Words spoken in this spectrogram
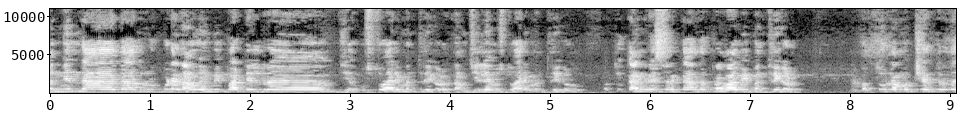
ಬಂದಿಂದಾದ್ರೂ ಕೂಡ ನಾವು ಎಂ ಬಿ ಪಾಟೀಲ್ ಉಸ್ತುವಾರಿ ಮಂತ್ರಿಗಳು, ನಮ್ಮ ಜಿಲ್ಲೆ ಉಸ್ತುವಾರಿ ಮಂತ್ರಿಗಳು ಮತ್ತು ಕಾಂಗ್ರೆಸ್ ಸರ್ಕಾರದ ಪ್ರಭಾವಿ ಮಂತ್ರಿಗಳು. ಮತ್ತು ನಮ್ಮ ಕ್ಷೇತ್ರದ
